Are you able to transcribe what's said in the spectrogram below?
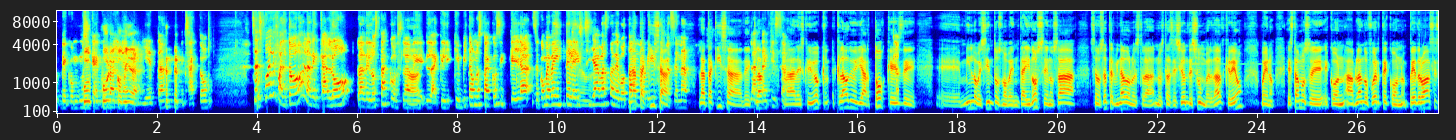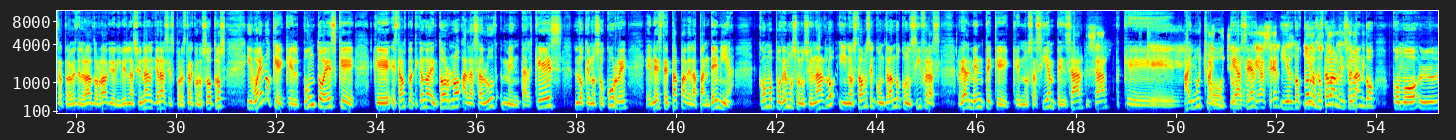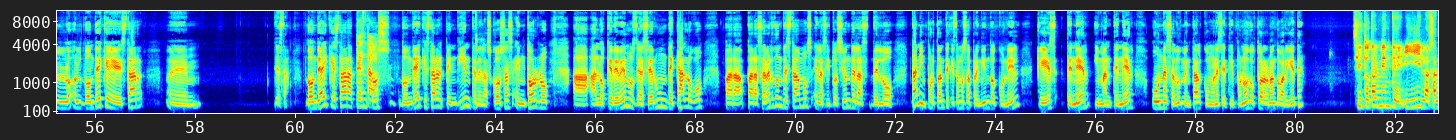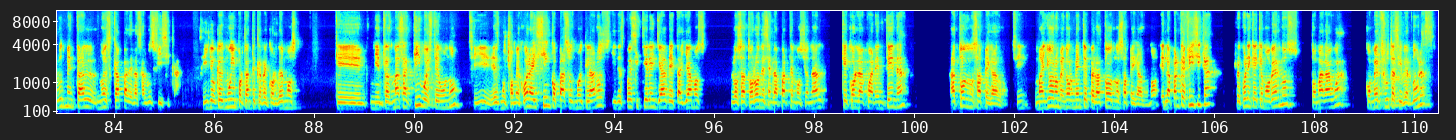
de música de pura comida. de dieta. Exacto. ¿Sabes cuál le faltó? La de Caló, la de los tacos, la Ah. de la que, que invita unos tacos y que ella se come 20, le dice, "Sí, ya basta de botar, La taquiza. a cenar. La taquiza de La Cla- taquiza. la, escribió Cl- Claudio Yartó, que es de eh, 1992. Se nos ha se nos ha terminado nuestra nuestra sesión de Zoom, ¿verdad? Creo. Bueno, estamos eh, con hablando fuerte con Pedro Aces a través del Heraldo Radio a nivel nacional. Gracias por estar con nosotros. Y bueno, que, que el punto es que que estamos platicando en torno a la salud mental. ¿Qué es lo que nos ocurre en esta etapa de la pandemia? Cómo podemos solucionarlo y nos estamos encontrando con cifras realmente que, que nos hacían pensar Pensar que, que hay, mucho hay mucho que hacer, que hacer. y el doctor Y el nos doctor estaba nos estaba mencionando como lo- donde hay que estar eh, ya está donde hay que estar atentos, donde hay que estar al pendiente de las cosas en torno a, a lo que debemos de hacer, un decálogo para, para saber dónde estamos en la situación de, las, de lo tan importante que estamos aprendiendo con él, que es tener y mantener una salud mental como en este tiempo, ¿no, doctor Armando Barriguete? Sí, totalmente. Y la salud mental no escapa de la salud física. Sí, yo creo que es muy importante que recordemos que mientras más activo esté uno, sí, es mucho mejor. Hay cinco pasos muy claros y después si quieren ya detallamos los atorones en la parte emocional que con la cuarentena a todos nos ha pegado, ¿sí? Mayor o menormente, pero a todos nos ha pegado, ¿no? En la parte física, recuerden que hay que movernos, tomar agua, comer frutas y verduras,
